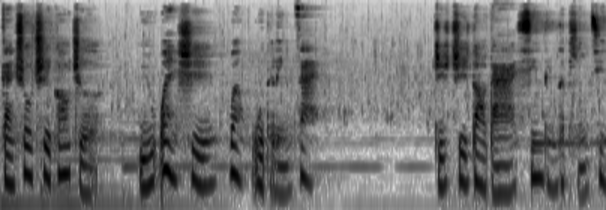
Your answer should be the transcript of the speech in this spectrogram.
感受至高者于万事万物的临在，直至到达心灵的平静。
